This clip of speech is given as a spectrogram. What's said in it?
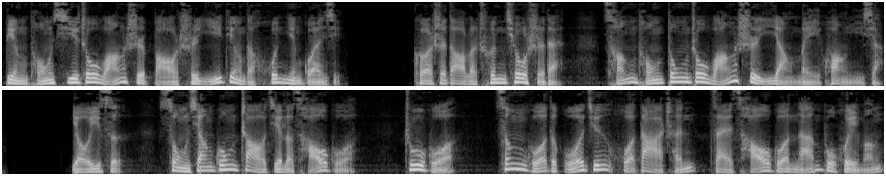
并同西周王室保持一定的婚姻关系。可是到了春秋时代，曾同东周王室一样每况愈下。有一次，宋襄公召集了曹国、诸国、曾国的国君或大臣在曹国南部会盟，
